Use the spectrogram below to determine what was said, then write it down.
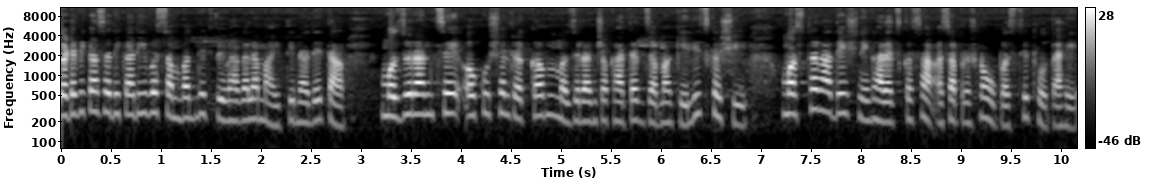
गटविकास अधिकारी व संबंधित विभागाला माहिती न देता मजुरांचे अकुशल रक्कम मजुरांच्या खात्यात जमा केलीच कशी? मस्टर आदेश निघालाच कसा? असा प्रश्न उपस्थित होत आहे.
